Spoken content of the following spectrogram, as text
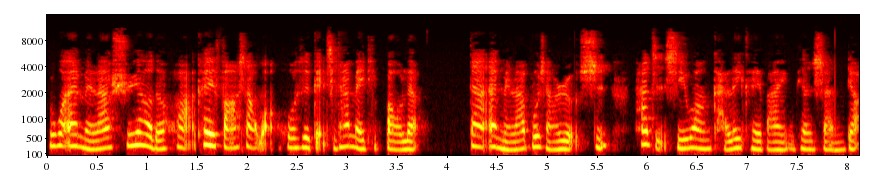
如果艾美拉需要的话，可以发上网，或是给其他媒体爆料。但艾美拉不想惹事，她只希望凯莉可以把影片删掉。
